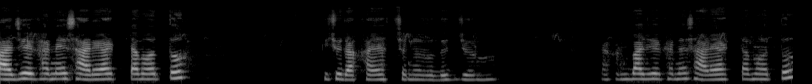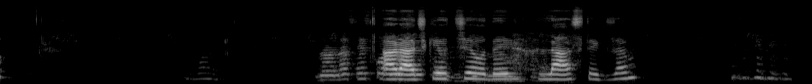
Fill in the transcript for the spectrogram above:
বাজে এখানে সাড়ে আটটা মতো। কিছু দেখা যাচ্ছে না রোদের জন্য। এখন বাজে এখানে সাড়ে আটটা মতো। আর আজকে হচ্ছে ওদের লাস্ট এক্সাম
